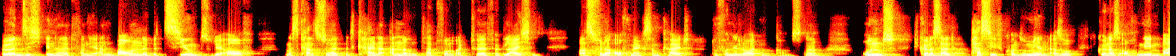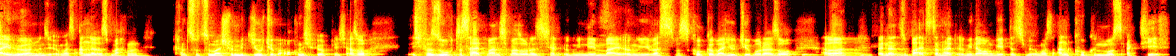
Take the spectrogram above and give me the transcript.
hören sich Inhalt von dir an, bauen eine Beziehung zu dir auf. Und das kannst du halt mit keiner anderen Plattform aktuell vergleichen was für eine Aufmerksamkeit du von den Leuten bekommst. Ne? Und die können das halt passiv konsumieren. Also können das auch nebenbei hören, wenn sie irgendwas anderes machen. Kannst du zum Beispiel mit YouTube auch nicht wirklich. Also ich versuche das halt manchmal so, dass ich halt irgendwie nebenbei irgendwie was, was gucke bei YouTube oder so. Aber wenn dann, sobald es dann halt irgendwie darum geht, dass ich mir irgendwas angucken muss, aktiv,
